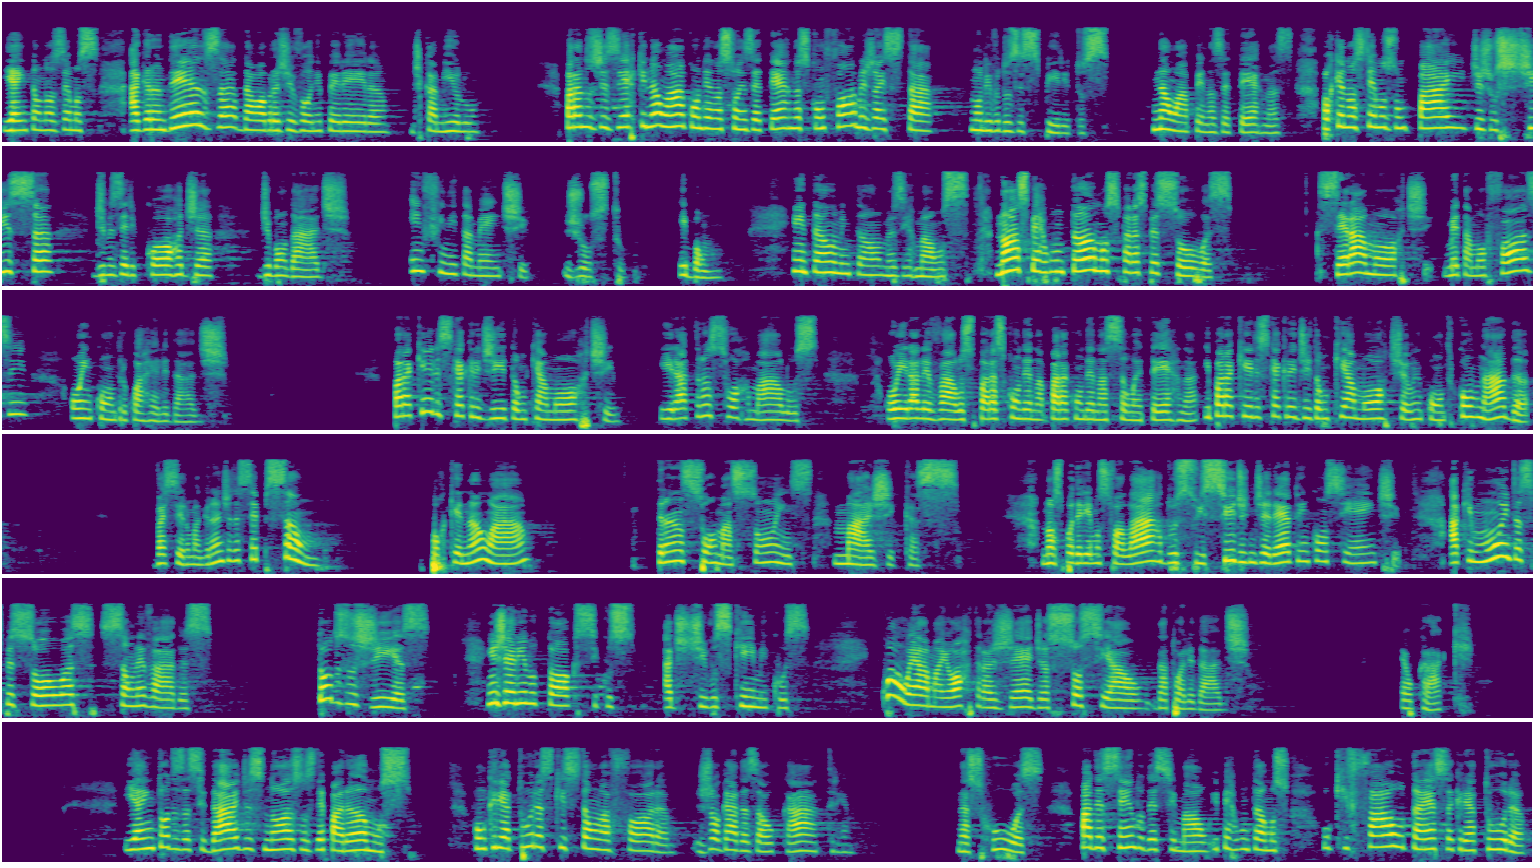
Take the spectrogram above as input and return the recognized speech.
E aí então nós vemos a grandeza da obra de Ivone Pereira, de Camilo, para nos dizer que não há condenações eternas conforme já está no livro dos Espíritos. Não há apenas eternas, porque nós temos um Pai de justiça, de misericórdia, de bondade, infinitamente justo e bom. Então, então, meus irmãos, nós perguntamos para as pessoas: será a morte metamorfose ou encontro com a realidade? Para aqueles que acreditam que a morte irá transformá-los ou irá levá-los para, para a condenação eterna, e para aqueles que acreditam que a morte é o encontro com nada, vai ser uma grande decepção, porque não há transformações mágicas. Nós poderíamos falar do suicídio indireto e inconsciente, a que muitas pessoas são levadas todos os dias, ingerindo tóxicos, aditivos químicos. Qual é a maior tragédia social da atualidade? É o crack. E aí, em todas as cidades, nós nos deparamos com criaturas que estão lá fora, jogadas ao catre, nas ruas, padecendo desse mal, e perguntamos: o que falta a essa criatura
